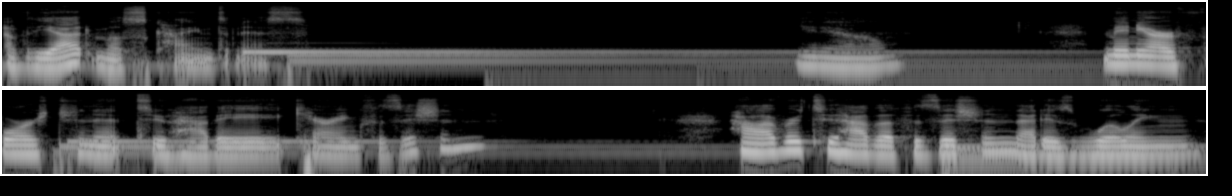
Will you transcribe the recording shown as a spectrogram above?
of the utmost kindness. You know, Many are fortunate to have a caring physician. However, to have a physician that is willing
